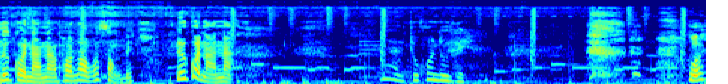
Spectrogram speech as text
ลึกกว่านั้นอะเพราะเราก็สองไปลึกกว่านั้นอะเนี่ยทุกคนดูสิ What?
